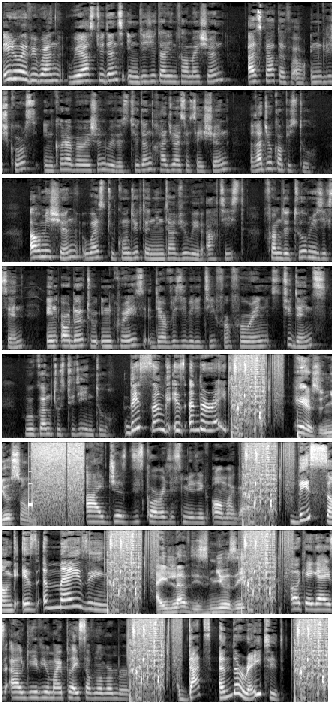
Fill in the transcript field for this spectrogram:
Hello everyone, we are students in digital information as part of our English course in collaboration with the Student Radio Association, Radio Campus Tours. Our mission was to conduct an interview with artists from the Tours music scene in order to increase their visibility for foreign students who come to study in Tours. This song is underrated. Here's a new song. I just discovered this music. Oh my god. This song is amazing. I love this music. Okay, guys, I'll give you my place of November. That's underrated.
